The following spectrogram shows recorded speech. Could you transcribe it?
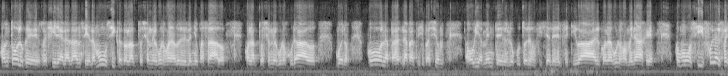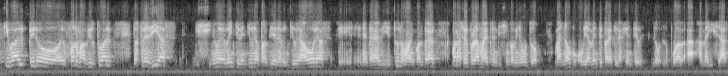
con todo lo que refiere a la danza y a la música, con la actuación de algunos ganadores del año pasado, con la actuación de algunos jurados, bueno, con la, participación obviamente los locutores oficiales del festival, con algunos homenajes, como si fuera el festival, pero en forma virtual, los tres días 19, 20, 21 a partir de las 21 horas eh, en el canal de YouTube nos van a encontrar, van a ser programas de 35 minutos más no, obviamente, para que la gente lo, pueda amerizar.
